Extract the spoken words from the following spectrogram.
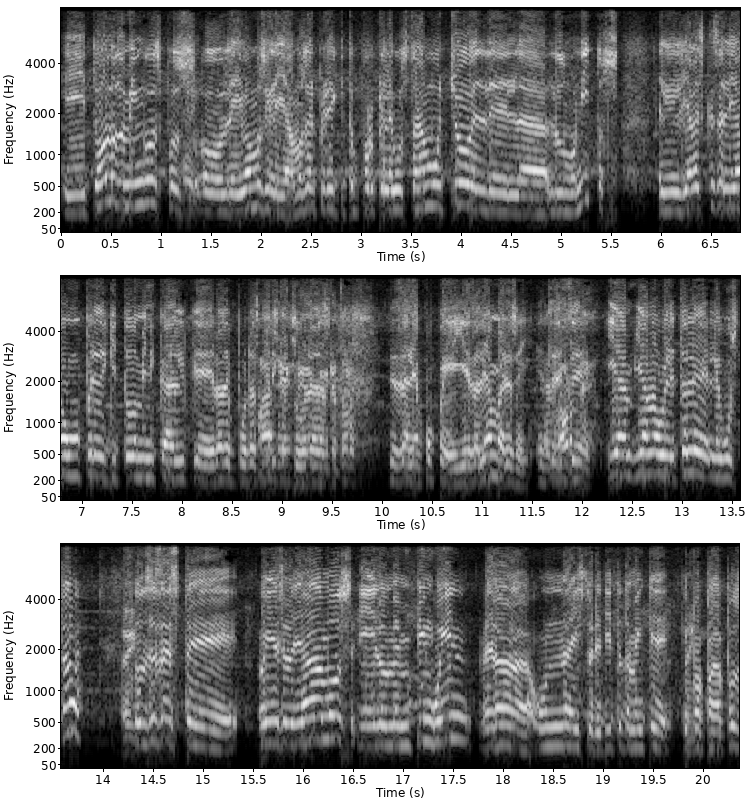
y todos los domingos pues o le íbamos y le llevamos el periodiquito porque le gustaba mucho el de la- los monitos. El, ya ves que salía un periodiquito dominical que era de puras Ah, sí, sí, de caricaturas. caricaturas. Salía Popeye, salían varios ahí. Entonces, eh, y, a, y a mi abuelita le, le gustaba. Entonces, este, oye, se lo llevábamos y los Mem Pingüín era una historietita también que, que Sí. papá pues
